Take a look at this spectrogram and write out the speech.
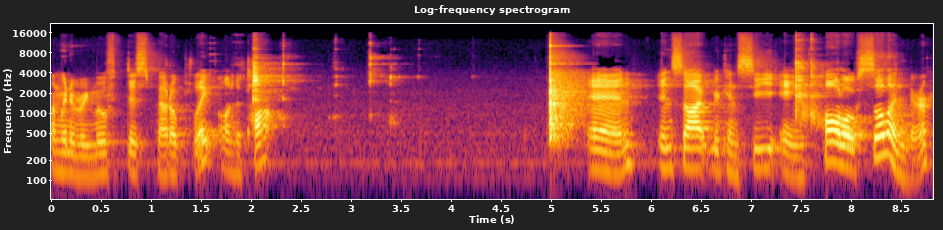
I'm going to remove this metal plate on the top. And inside we can see a hollow cylinder.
